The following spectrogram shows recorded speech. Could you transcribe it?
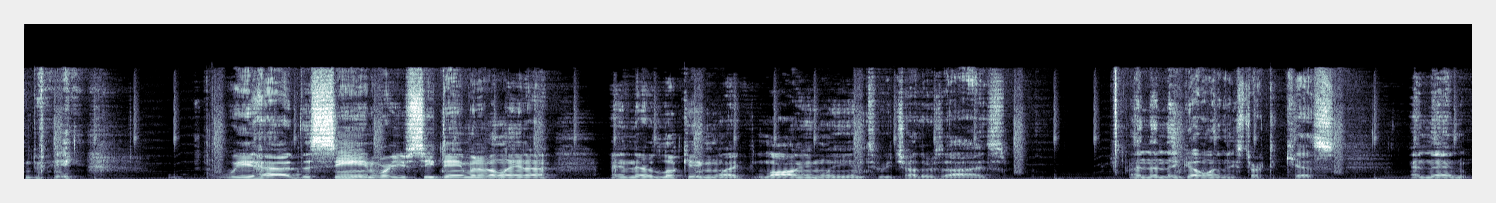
we, we had the scene where you see Damon and Elena and they're looking like longingly into each other's eyes. And then they go in and they start to kiss. And then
